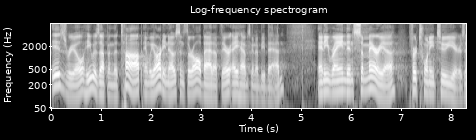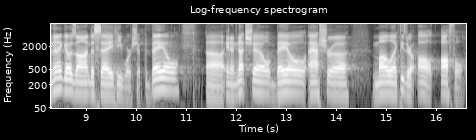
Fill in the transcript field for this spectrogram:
Israel. He was up in the top, and we already know since they're all bad up there, Ahab's going to be bad. And he reigned in Samaria for 22 years. And then it goes on to say he worshiped Baal. Uh, in a nutshell, Baal, Asherah, Moloch, these are all awful,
